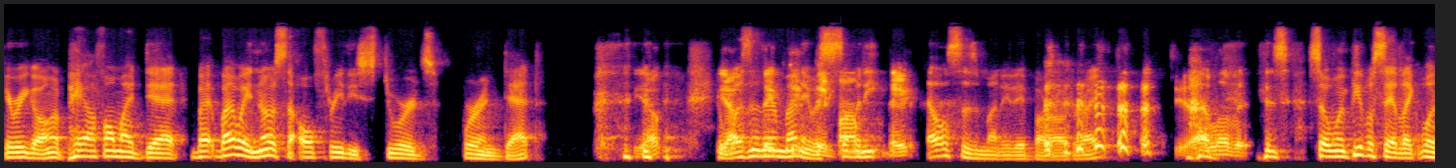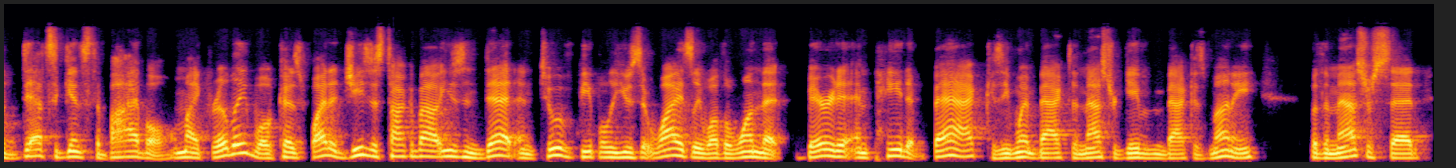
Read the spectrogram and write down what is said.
here we go. I'm going to pay off all my debt. But by the way, notice that all three of these stewards were in debt. Yep. it Yep. wasn't their They- money; it was somebody borrowed- else's money they borrowed, right? Yeah, I love it. So when people say like, "Well, debt's against the Bible," I'm like, "Really? Well, because why did Jesus talk about using debt and two of the people used it wisely, while the one that buried it and paid it back because he went back to the master, gave him back his money, but the master said,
